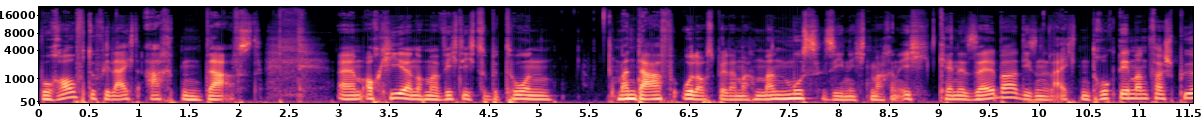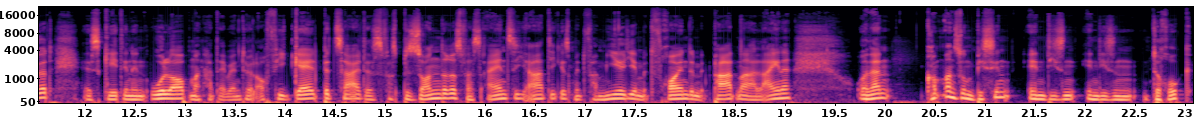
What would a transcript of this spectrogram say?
worauf du vielleicht achten darfst. Ähm, auch hier nochmal wichtig zu betonen, man darf Urlaubsbilder machen, man muss sie nicht machen. Ich kenne selber diesen leichten Druck, den man verspürt. Es geht in den Urlaub, man hat eventuell auch viel Geld bezahlt, das ist was Besonderes, was Einzigartiges mit Familie, mit Freunden, mit Partner, alleine. Und dann kommt man so ein bisschen in diesen, in diesen Druck,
